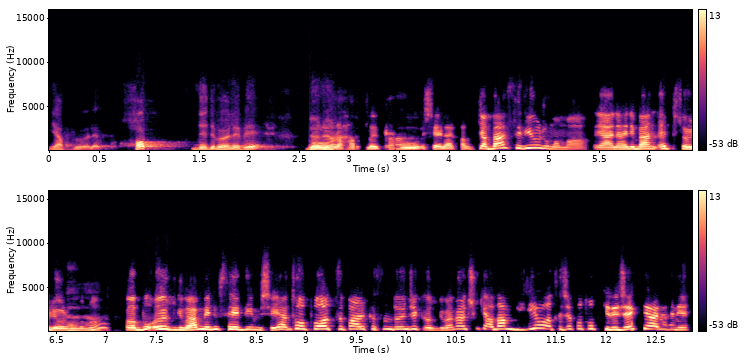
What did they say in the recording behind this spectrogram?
yaptı böyle hop dedi böyle bir. Dönüyor. Bu rahatlık, bu şeyler falan. Ya ben seviyorum ama. Yani hani ben hep söylüyorum bunu. Bu özgüven benim sevdiğim bir şey. Yani topu atıp arkasını dönecek özgüven. Yani çünkü adam biliyor atacak o top girecek yani hani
